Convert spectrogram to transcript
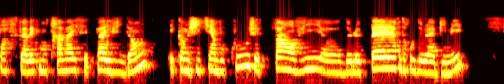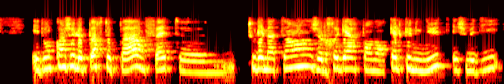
parce qu'avec mon travail c'est pas évident et comme j'y tiens beaucoup, j'ai pas envie euh, de le perdre ou de l'abîmer. Et donc quand je le porte pas, en fait, euh, tous les matins, je le regarde pendant quelques minutes et je me dis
